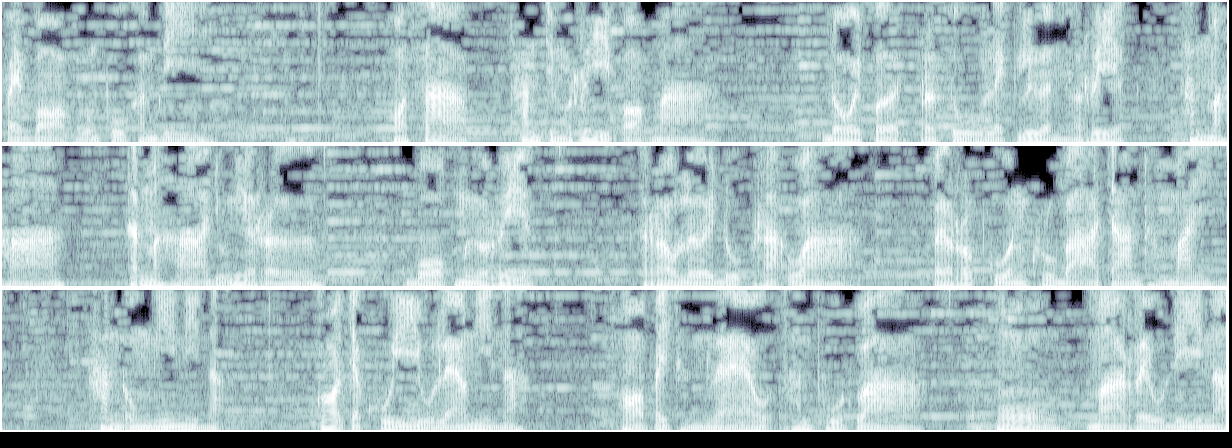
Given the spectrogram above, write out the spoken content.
ไปบอกหลวงปู่คำดี พอทราบ ท่านจึงรีบออกมา โดยเปิดประตูเหล็กเลื่อนเรียก ท่านมหา ท่านมหาอยู่นี่เหรอ โบกมือเรียก เราเลยดุพระว่า ไปรบกวนครูบาอาจารย์ทำไม ท่านองค์นี้นี่นะก็จะคุยอยู่แล้วนี่นะ พอไปถึงแล้วท่านพูดว่า โอ้มาเร็วดีนะ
